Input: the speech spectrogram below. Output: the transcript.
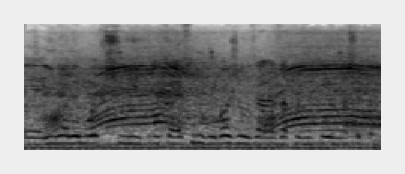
E, Juniory młodsi UKS Ruchu Chorzów zaraz zaprezentują nasze pomocy.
